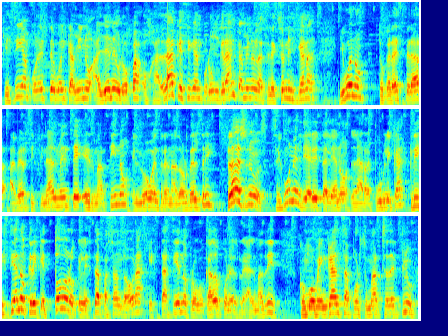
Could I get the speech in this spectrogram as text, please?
que sigan por este buen camino allá en Europa, ojalá que sigan por un gran camino en la selección mexicana y bueno, tocará esperar a ver si finalmente es Martino el nuevo entrenador del Tri. Flash News, según el diario italiano La República, Cristiano cree que todo lo que le está pasando ahora está siendo provocado por el Real Madrid, como venganza por su marcha del club.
